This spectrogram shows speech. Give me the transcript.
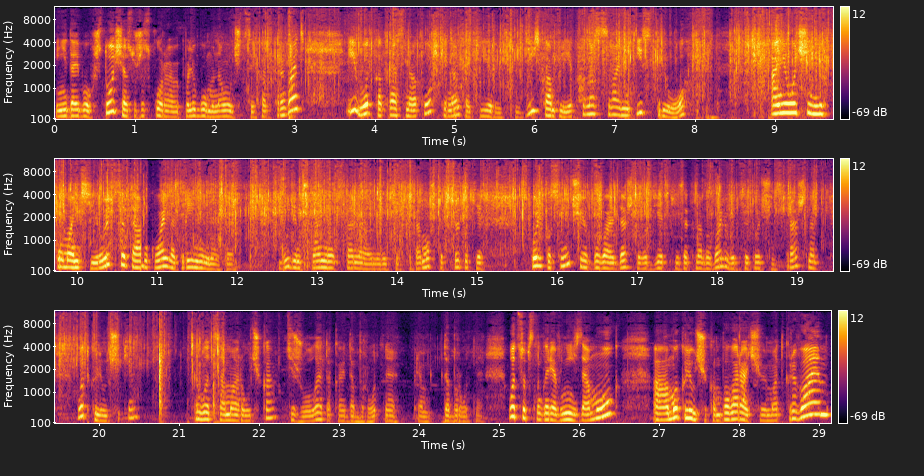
И не дай бог что, сейчас уже скоро по-любому научится их открывать. И вот как раз на окошке нам такие ручки. Здесь комплект у нас с вами из трех. Они очень легко монтируются, там буквально 3 минуты. Будем с вами устанавливать их, потому что все-таки сколько случаев бывает, да, что вот детки из окна вываливаются, это очень страшно. Вот ключики. Вот сама ручка, тяжелая такая, добротная, прям добротная. Вот, собственно говоря, в ней замок. А мы ключиком поворачиваем, открываем,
